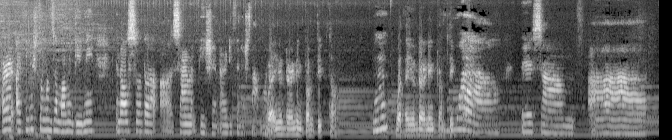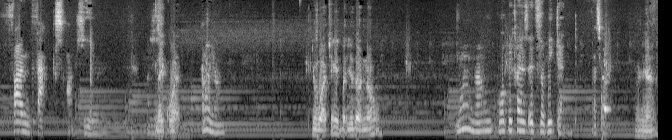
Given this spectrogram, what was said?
I, I finished the ones that mommy gave me. And also the uh, Silent Patient. I already finished that one. What are you learning from TikTok? Hmm? What are you learning from TikTok? Wow. There's some uh, fun facts on here. Like what? I don't know. You're watching it but you don't know? I don't know. Well, because it's the weekend. That's why. Oh yeah?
